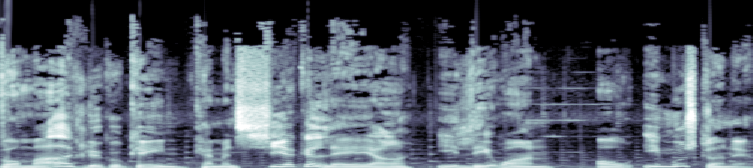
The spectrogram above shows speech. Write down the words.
Hvor meget glykogen kan man cirka lagre i leveren og i musklerne?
